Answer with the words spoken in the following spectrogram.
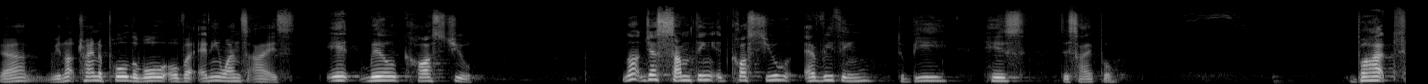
Yeah, we're not trying to pull the wool over anyone's eyes. It will cost you. Not just something, it costs you everything to be his disciple. But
